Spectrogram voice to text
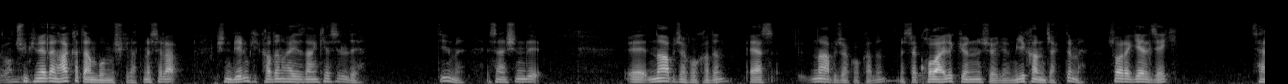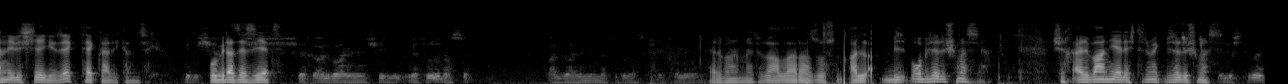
Devam Çünkü neden? Hakikaten bu müşkilat. Mesela şimdi diyelim ki kadın hayızdan kesildi. Değil mi? E sen şimdi e, ne yapacak o kadın? Eğer ne yapacak o kadın? Mesela kolaylık yönünü söylüyorum. Yıkanacak değil mi? Sonra gelecek. Seninle ilişkiye girecek. Tekrar yıkanacak. Peki Bu biraz eziyet. Şeyh Albani'nin şey metodu nasıl? Albani'nin metodu nasıl Albani? Elbani metodu Allah razı olsun. Al- bi- o bize düşmez ya. Şeyh Elbani'yi eleştirmek bize düşmez. Eleştirmen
